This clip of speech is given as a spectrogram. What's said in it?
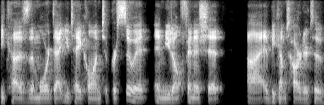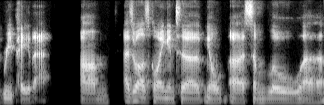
because the more debt you take on to pursue it and you don't finish it, uh, it becomes harder to repay that. Um, as well as going into you know uh, some low uh,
